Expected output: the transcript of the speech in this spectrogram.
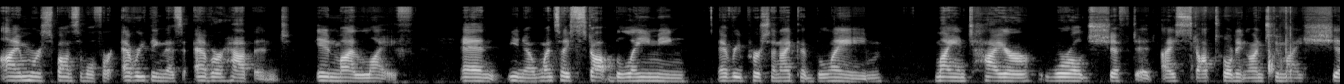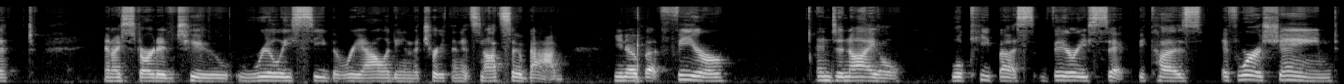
I'm responsible for everything that's ever happened in my life. And you know once I stop blaming every person I could blame, my entire world shifted. I stopped holding on to my shift and I started to really see the reality and the truth. And it's not so bad, you know, but fear and denial will keep us very sick because if we're ashamed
